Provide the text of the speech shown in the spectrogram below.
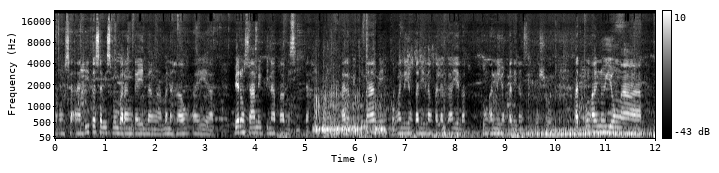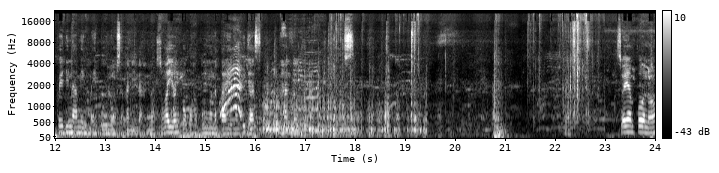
na kung saan dito sa mismong barangay ng ah, Manahaw ay ah, meron sa aming pinapabisita. Alamin po namin kung ano yung kanilang kalagayan at kung ano yung kanilang sitwasyon at kung ano yung ah, pwede naming maitulong sa kanila. No? So ngayon, kukuha po muna tayo ng bigas na handog natin bigas. So ayan po no,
